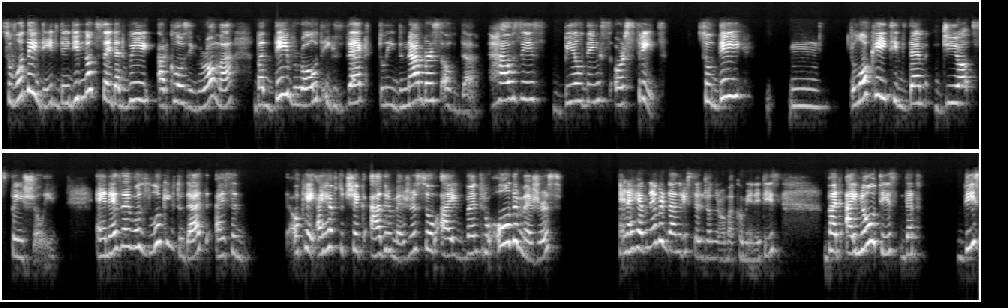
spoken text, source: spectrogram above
So what they did they did not say that we are closing roma but they wrote exactly the numbers of the houses buildings or streets. So they mm, located them geospatially. And as i was looking to that i said okay i have to check other measures. So i went through all the measures and i have never done research on roma communities but I noticed that these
